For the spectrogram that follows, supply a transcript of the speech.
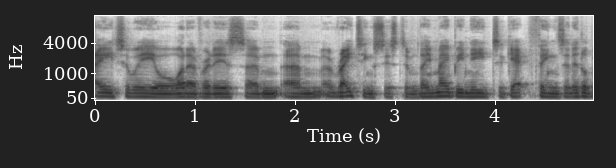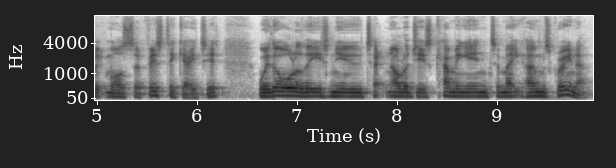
A to E or whatever it is um, um, rating system. They maybe need to get things a little bit more sophisticated with all of these new technologies coming in to make homes greener.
